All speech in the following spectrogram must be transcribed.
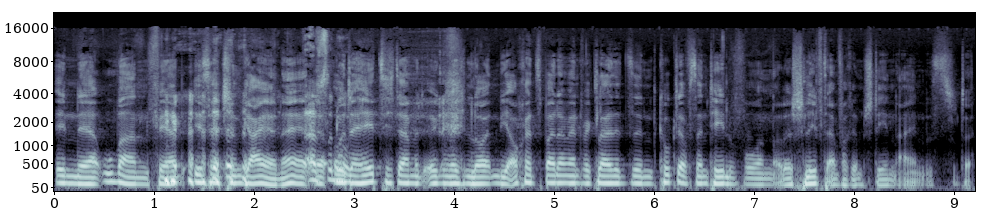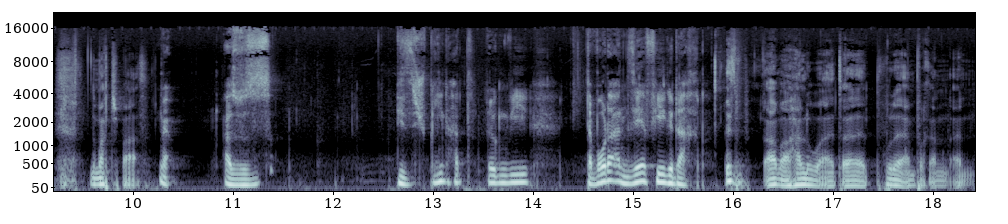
in der U-Bahn fährt, ist halt schon geil. Ne? Er unterhält sich da mit irgendwelchen Leuten, die auch als Spider-Man verkleidet sind, guckt auf sein Telefon oder schläft einfach im Stehen ein. Das, total, das macht Spaß. Ja. Also ist, dieses Spiel hat irgendwie, da wurde an sehr viel gedacht. Ist, aber hallo, Alter, da wurde einfach an, an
